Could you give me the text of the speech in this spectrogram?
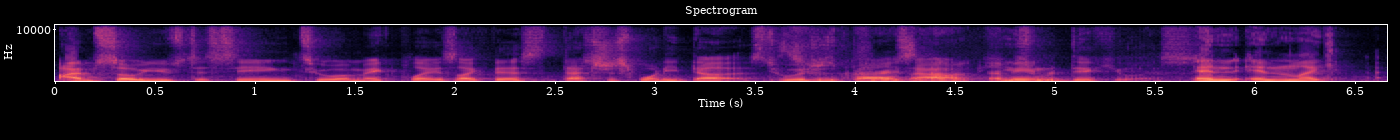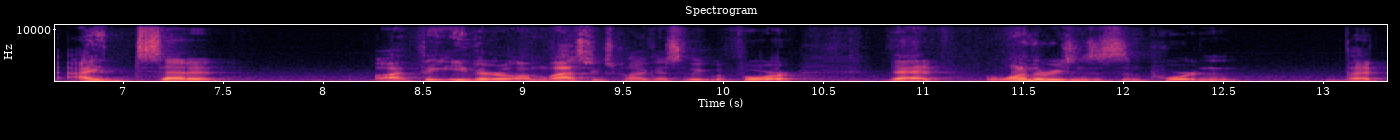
I'm so used to seeing Tua make plays like this. That's just what he does. Tua just balls out. I He's mean, ridiculous. And and like I said it, I think either on last week's podcast or the week before, that one of the reasons it's important that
